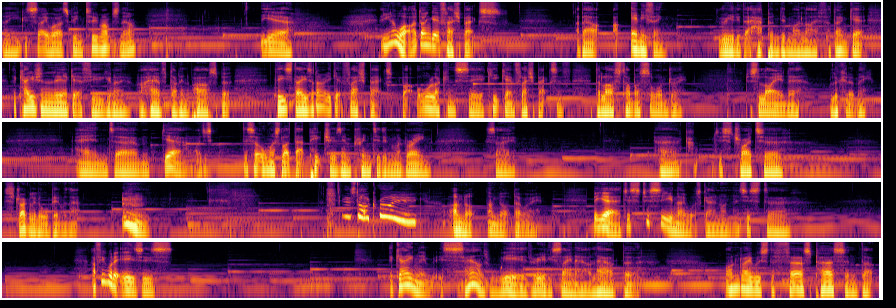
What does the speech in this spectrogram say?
uh, you could say, well, it's been two months now. Yeah. And you know what? I don't get flashbacks about anything really that happened in my life. I don't get. Occasionally, I get a few. You know, I have done in the past, but these days I don't really get flashbacks. But all I can see, I keep getting flashbacks of the last time I saw Andre, just lying there looking at me. And um, yeah, I just this almost like that picture is imprinted in my brain. So uh, just try to struggle a little bit with that. start crying. I'm not. I'm not. Don't worry. But yeah, just just so you know what's going on. It's just. Uh, I think what it is is. Again, it, it sounds weird, really, saying it out loud, but Andre was the first person that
